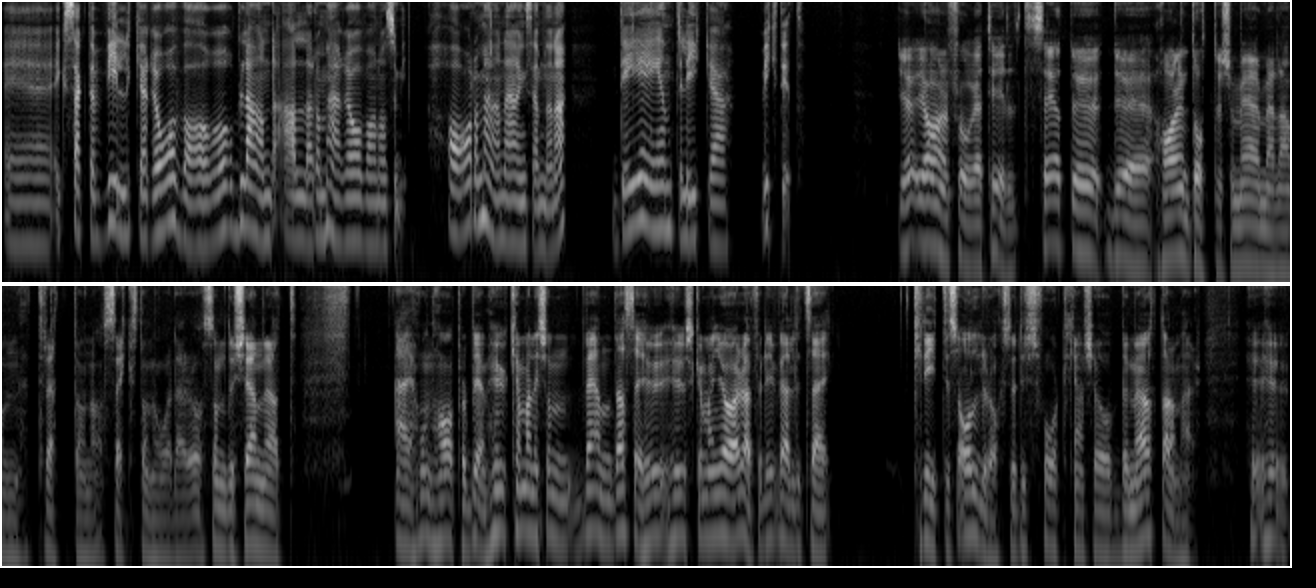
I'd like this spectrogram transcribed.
eh, exakt vilka råvaror bland alla de här råvarorna som har de här näringsämnena, det är inte lika viktigt. Jag, jag har en fråga till. Säg att du, du har en dotter som är mellan 13 och 16 år där och som du känner att nej, hon har problem. Hur kan man liksom vända sig? Hur, hur ska man göra? För det är väldigt så här, kritisk ålder också. Det är svårt kanske att bemöta de här. Hur,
